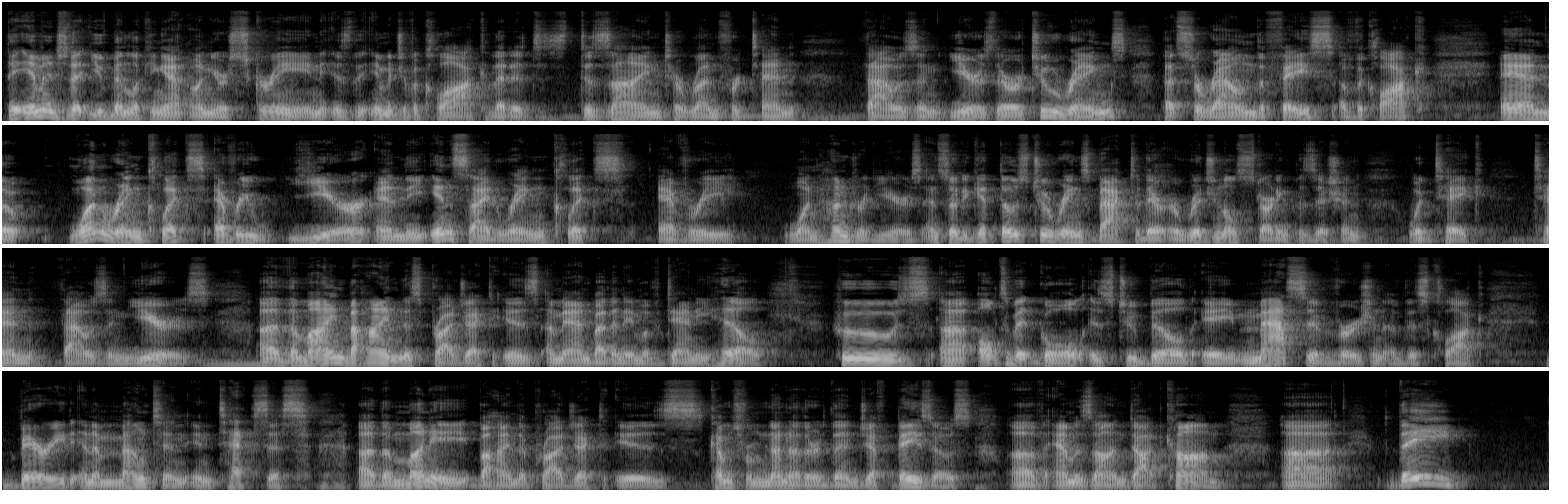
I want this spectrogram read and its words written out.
The image that you've been looking at on your screen is the image of a clock that is designed to run for 10,000 years. There are two rings that surround the face of the clock, and the one ring clicks every year, and the inside ring clicks every 100 years. And so to get those two rings back to their original starting position would take 10,000 years. Uh, the mind behind this project is a man by the name of Danny Hillis, whose uh, ultimate goal is to build a massive version of this clock buried in a mountain in Texas. Uh, the money behind the project is comes from none other than Jeff Bezos of Amazon.com. Uh, they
